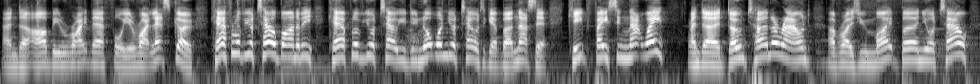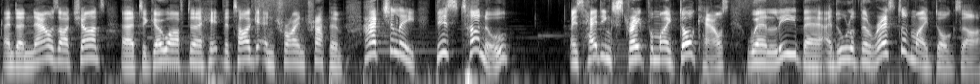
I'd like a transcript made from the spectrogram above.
and I'll be right there for you. Right, let's go. Careful of your tail, Barnaby. Careful of your tail. You do not want your tail to get burned. That's it. Keep facing that way and uh, don't turn around. Otherwise, you might burn your tail. And uh, now's our chance uh, to go after, hit the target and try and trap him. Actually, this tunnel is heading straight for my doghouse where Lee Bear and all of the rest of my dogs are.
